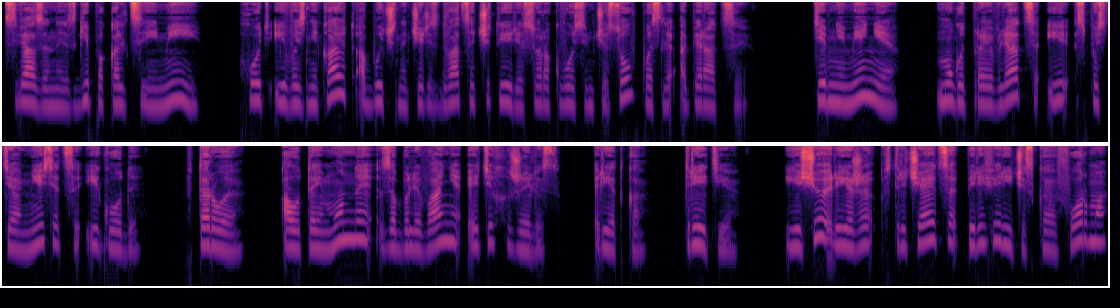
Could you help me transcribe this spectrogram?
связанные с гипокальциемией, хоть и возникают обычно через 24-48 часов после операции, тем не менее могут проявляться и спустя месяцы и годы. Второе. Аутоиммунные заболевания этих желез. Редко. Третье. Еще реже встречается периферическая форма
